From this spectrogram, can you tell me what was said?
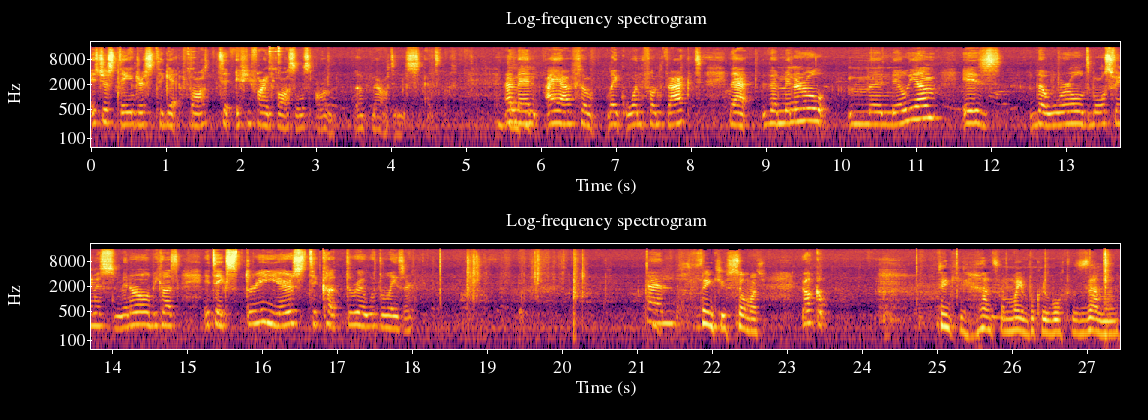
it's just dangerous to get fos- to, if you find fossils on the mountains and stuff. And then I have some like one fun fact that the mineral manilium is the world's most famous mineral because it takes three years to cut through it with a laser. And Thank you so much. you're Thank you, handsome. My book report Zaman.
